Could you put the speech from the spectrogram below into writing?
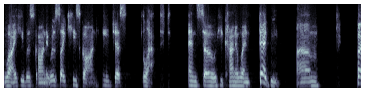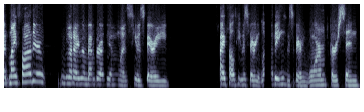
why he was gone. It was like he's gone. He just left. And so he kind of went deadbeat. Um, but my father, what I remember of him was he was very, I felt he was very loving. He was a very warm person.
